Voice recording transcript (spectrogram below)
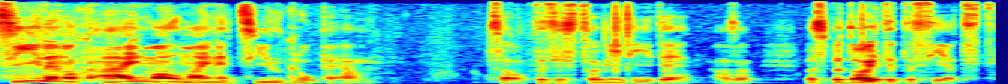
ziele noch einmal meine Zielgruppe an. So, das ist so wie die Idee. Also, was bedeutet das jetzt?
